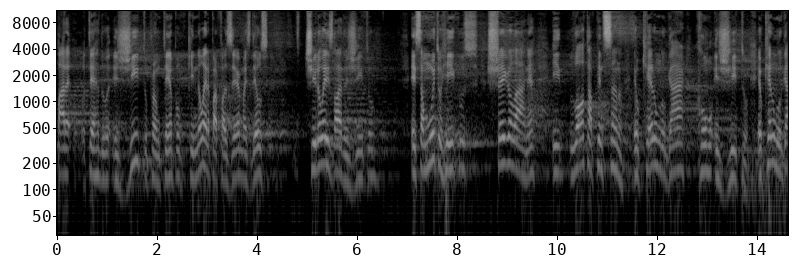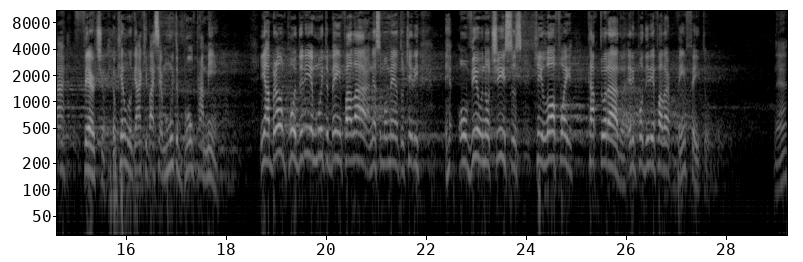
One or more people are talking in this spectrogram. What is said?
para a terra do Egito para um tempo que não era para fazer, mas Deus tirou eles lá do Egito. Eles são muito ricos, chegam lá, né? E Ló está pensando: eu quero um lugar como Egito, eu quero um lugar fértil, eu quero um lugar que vai ser muito bom para mim. E Abraão poderia muito bem falar nesse momento que ele ouviu notícias que Ló foi capturado. Ele poderia falar, bem feito, né?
